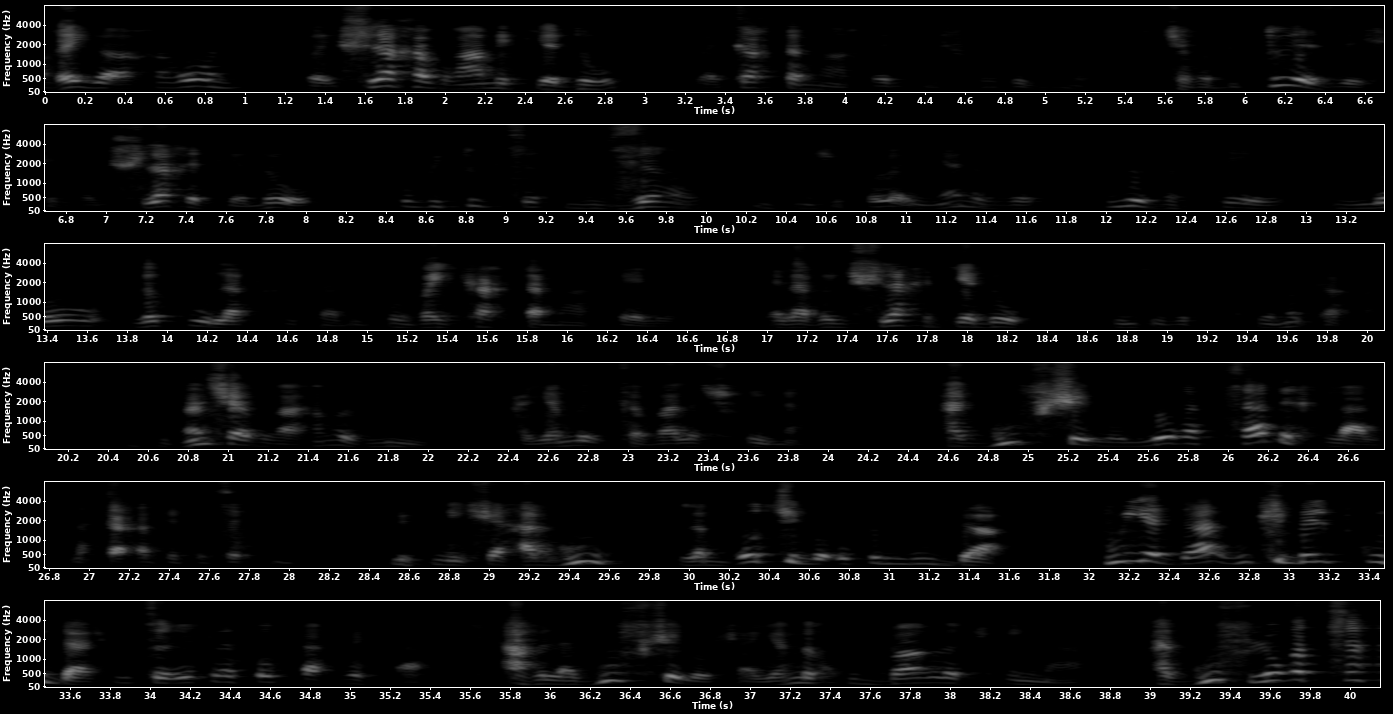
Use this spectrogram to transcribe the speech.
ברגע האחרון, וישלח אברהם את ידו, ויקח את המאכל לשחוט את בנו. עכשיו הביטוי הזה של וישלח את ידו הוא ביטוי קצת מוזר מפני שכל העניין הזה הוא מבטא לא, לא פעולה פשוטה במקום ויקח את המאכלת אלא וישלח את ידו. כן, הוא אומר ככה. מכיוון שאברהם אבינו היה מרכבה לשכינה הגוף שלו לא רצה בכלל לקחת את הסכין מפני שהגוף למרות שבאופן מודע הוא ידע, הוא קיבל פקודה שהוא צריך לעשות כך וכך אבל הגוף שלו שהיה מחובר לשכינה הגוף לא רצה.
